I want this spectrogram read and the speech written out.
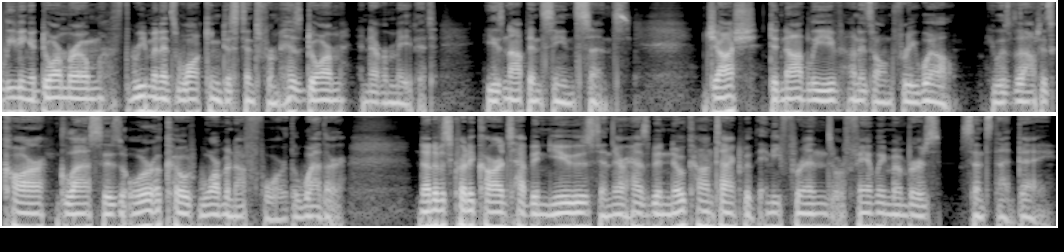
leaving a dorm room three minutes walking distance from his dorm and never made it. He has not been seen since. Josh did not leave on his own free will. He was without his car, glasses, or a coat warm enough for the weather. None of his credit cards have been used, and there has been no contact with any friends or family members since that day.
